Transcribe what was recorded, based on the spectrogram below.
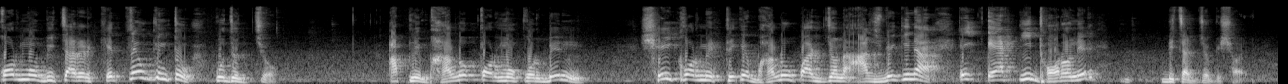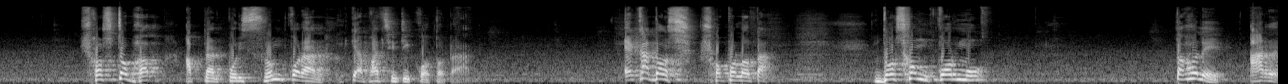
কর্ম বিচারের ক্ষেত্রেও কিন্তু প্রযোজ্য। আপনি ভালো কর্ম করবেন, সেই কর্মের থেকে ভালো উপার্জন আসবে কি না এই একই ধরনের বিচার্য বিষয়। ষষ্ঠ ভাব, আপনার পরিশ্রম করার ক্যাপাসিটি কতটা? একাদশ, সফলতা। দশম কর্ম। তাহলে আর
